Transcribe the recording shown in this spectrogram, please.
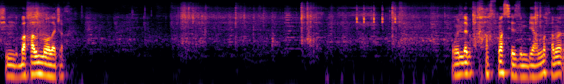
Şimdi bakalım ne olacak. Oyunda bir kasma sezdim bir anlık ama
